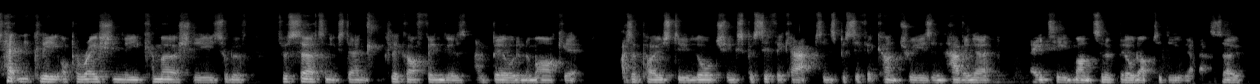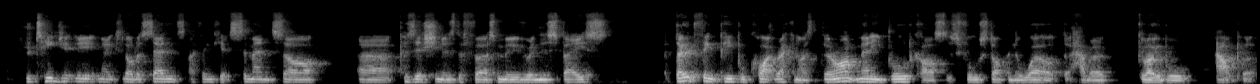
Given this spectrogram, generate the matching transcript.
technically, operationally, commercially, sort of to a certain extent, click our fingers and build in a market, as opposed to launching specific apps in specific countries and having a 18 month sort of build up to do that. So strategically, it makes a lot of sense. I think it cements our uh, position as the first mover in this space don't think people quite recognize there aren't many broadcasters full stop in the world that have a global output.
